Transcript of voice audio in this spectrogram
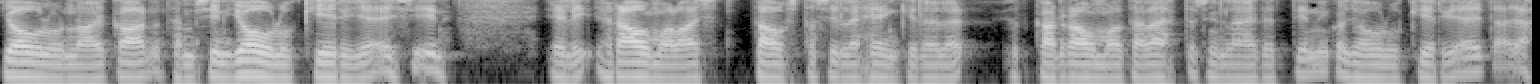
joulun aikaan tämmöisiin joulukirjeisiin. Eli raumalaistaustasille henkilöille, jotka on Raumalta lähtöisin, lähetettiin niin joulukirjeitä ja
